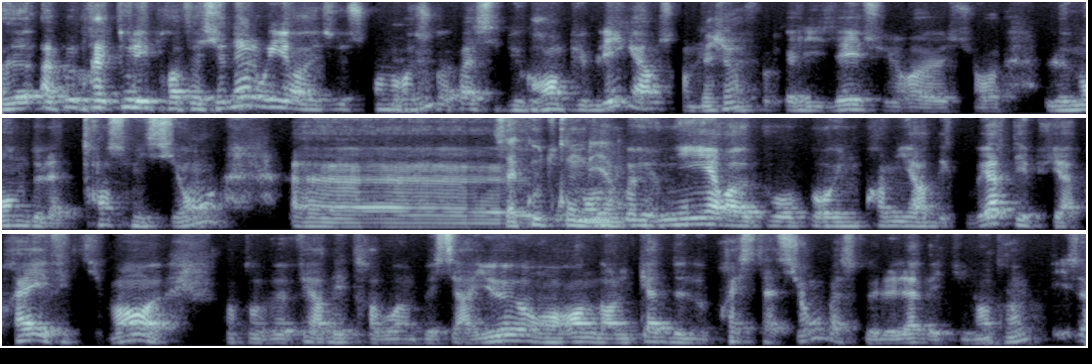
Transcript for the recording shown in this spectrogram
Euh, à peu près tous les professionnels, oui. Euh, ce qu'on ne mhm. reçoit pas, c'est du grand public, hein, parce qu'on est focalisé sur, euh, sur, le monde de la transmission. ça coûte combien On peut venir pour, pour, une première découverte, et puis après, effectivement, quand on veut faire des travaux un peu sérieux, on rentre dans le cadre de nos prestations, parce que le lab est une entreprise,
